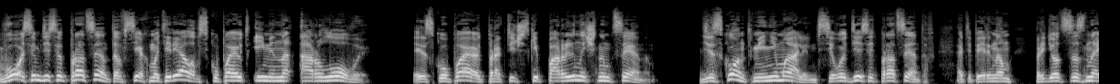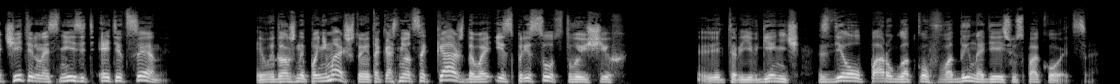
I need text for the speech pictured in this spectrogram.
80% всех материалов скупают именно Орловы. И скупают практически по рыночным ценам. Дисконт минимален, всего 10%, а теперь нам придется значительно снизить эти цены. И вы должны понимать, что это коснется каждого из присутствующих. Виктор Евгеньевич сделал пару глотков воды, надеясь успокоиться.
